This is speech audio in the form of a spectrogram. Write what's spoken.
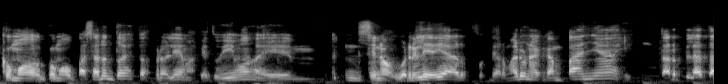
como, como pasaron todos estos problemas que tuvimos, se nos ocurrió la idea de armar una campaña y juntar plata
